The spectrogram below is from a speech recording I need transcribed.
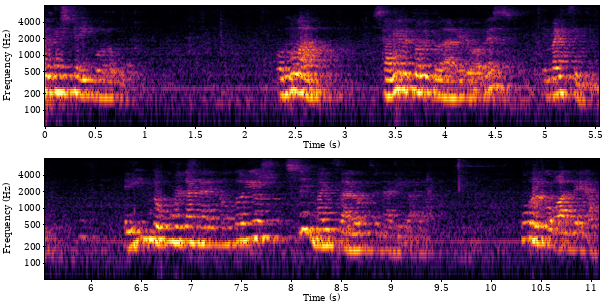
erdizkeriko dugu. Orduan, zabi retoriko da gero, ez? Emaitzekin. Egin dugun lanaren ondorioz, ze maitza lortzen ari gara. Urreko galdera.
